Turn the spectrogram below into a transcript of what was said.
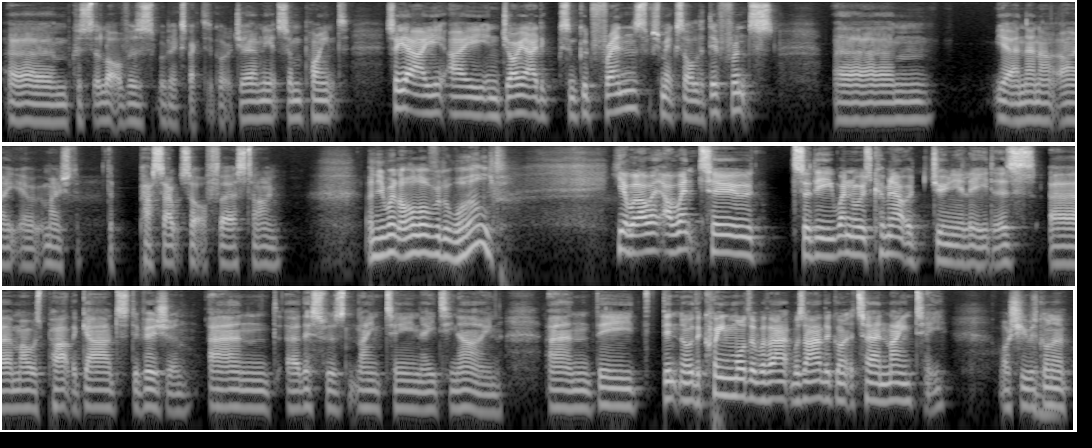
because um, a lot of us would expected to go to Germany at some point so yeah, I, I enjoy it. I had some good friends, which makes all the difference. Um, yeah, and then I, I managed to, to, pass out sort of first time. And you went all over the world. Yeah, well, I went. I went to so the when we was coming out of junior leaders, um, I was part of the guards division, and uh, this was 1989, and they didn't know the Queen Mother was either going to turn 90 or she was going to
